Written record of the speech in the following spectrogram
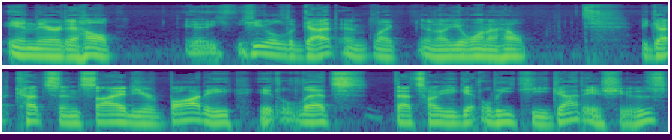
in there to help uh, heal the gut and like you know you want to help you got cuts inside your body it lets that's how you get leaky gut issues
